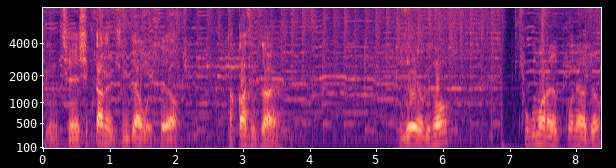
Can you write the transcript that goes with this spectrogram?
지금 제 식단을 준비하고 있어요. 닭가슴살. 이제 여기서 고구마를 꺼내야죠.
